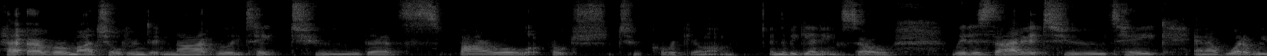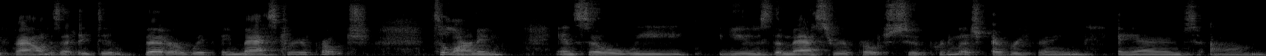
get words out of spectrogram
However, my children did not really take to that spiral approach to curriculum in the beginning. So we decided to take, and what we found is that they did better with a mastery approach to learning. And so we use the mastery approach to pretty much everything. And um,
